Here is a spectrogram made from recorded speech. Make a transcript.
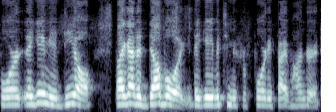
four. They gave me a deal, but I got a double. They gave it to me for forty five hundred.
